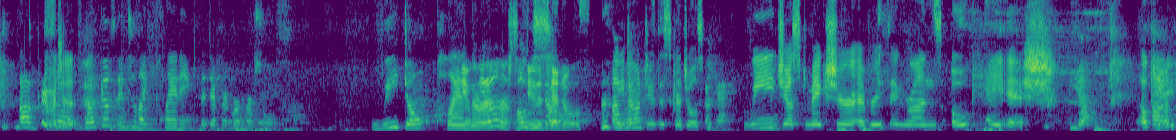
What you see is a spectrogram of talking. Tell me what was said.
Um, Pretty much so it. what goes into like planning the different rehearsals? We don't plan yeah, the we don't do the schedules. We don't do the schedules. Okay. We just make sure everything runs okay-ish. Yeah. Okay.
